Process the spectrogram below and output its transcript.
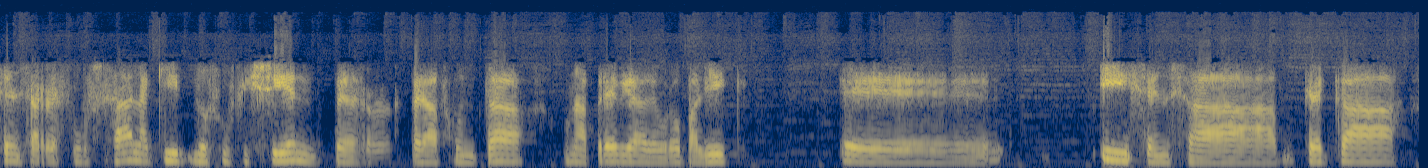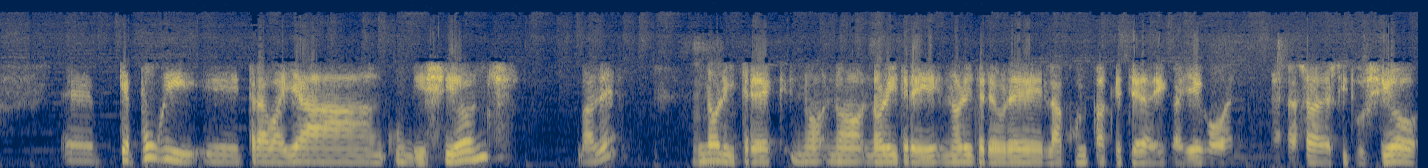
sense reforçar l'equip lo suficient per, per afrontar una prèvia d'Europa League eh, i sense crec que eh, que pugui eh, treballar en condicions vale? no li trec, no, no, no, li tre, no li treuré la culpa que té David Gallego en, en la seva destitució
